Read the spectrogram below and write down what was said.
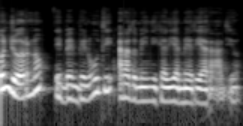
Buongiorno e benvenuti alla Domenica di Ameria Radio.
